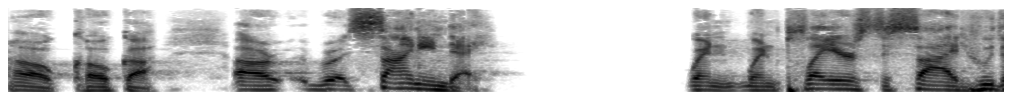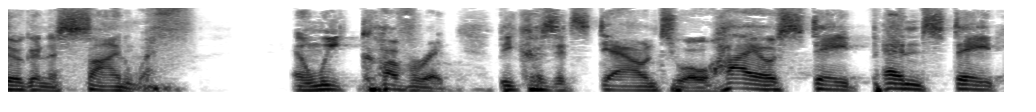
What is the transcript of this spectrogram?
oh, Coca, uh, signing day when, when players decide who they're going to sign with and we cover it because it's down to Ohio State, Penn State,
